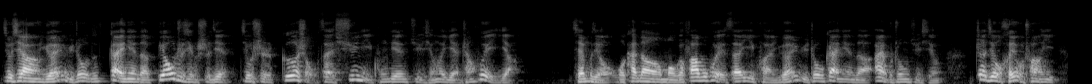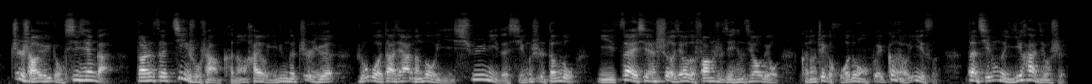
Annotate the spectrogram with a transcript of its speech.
就像元宇宙的概念的标志性事件，就是歌手在虚拟空间举行了演唱会一样。前不久，我看到某个发布会在一款元宇宙概念的 App 中举行，这就很有创意，至少有一种新鲜感。当然，在技术上可能还有一定的制约。如果大家能够以虚拟的形式登录，以在线社交的方式进行交流，可能这个活动会更有意思。但其中的遗憾就是，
